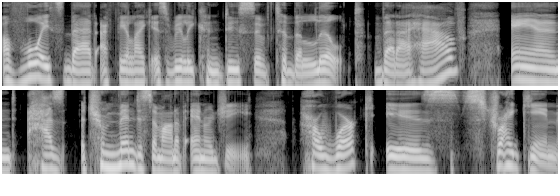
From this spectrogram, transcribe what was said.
a voice that I feel like is really conducive to the lilt that I have and has a tremendous amount of energy. Her work is striking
